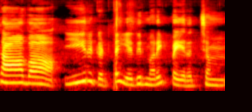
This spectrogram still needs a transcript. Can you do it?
தாவா ஈறுகட்ட எதிர்மறை பெயரச்சம்.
